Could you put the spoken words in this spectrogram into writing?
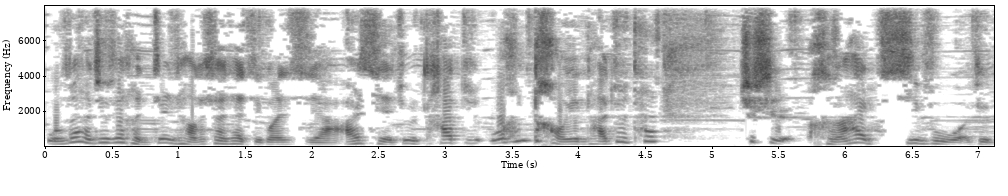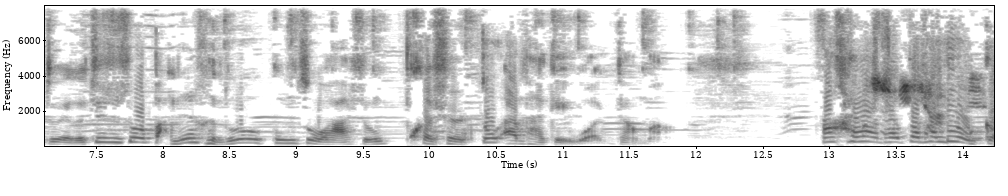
我们俩就是很正常的上下级关系啊，而且就是他，就我很讨厌他，就是他，就是很爱欺负我，就对了，就是说把那很多工作啊，什么破事儿都安排给我，你知道吗？然后还让他帮他遛狗。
